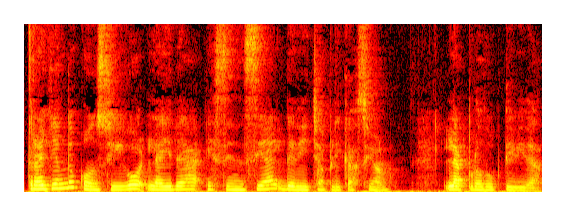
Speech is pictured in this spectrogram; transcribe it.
trayendo consigo la idea esencial de dicha aplicación, la productividad.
